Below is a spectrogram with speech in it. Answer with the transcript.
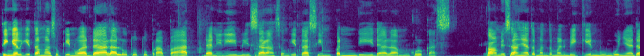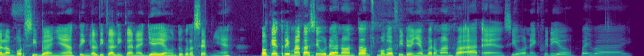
Tinggal kita masukin wadah lalu tutup rapat dan ini bisa langsung kita simpen di dalam kulkas. Kalau misalnya teman-teman bikin bumbunya dalam porsi banyak, tinggal dikalikan aja ya untuk resepnya. Oke, terima kasih udah nonton. Semoga videonya bermanfaat and see you on next video. Bye-bye.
